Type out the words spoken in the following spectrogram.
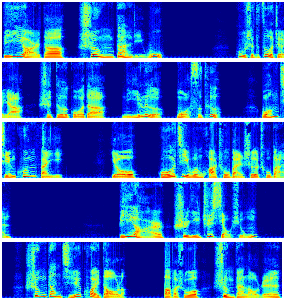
比尔的圣诞礼物》。故事的作者呀是德国的尼勒·莫斯特，王乾坤翻译，由国际文化出版社出版。比尔是一只小熊，圣诞节快到了。爸爸说：“圣诞老人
